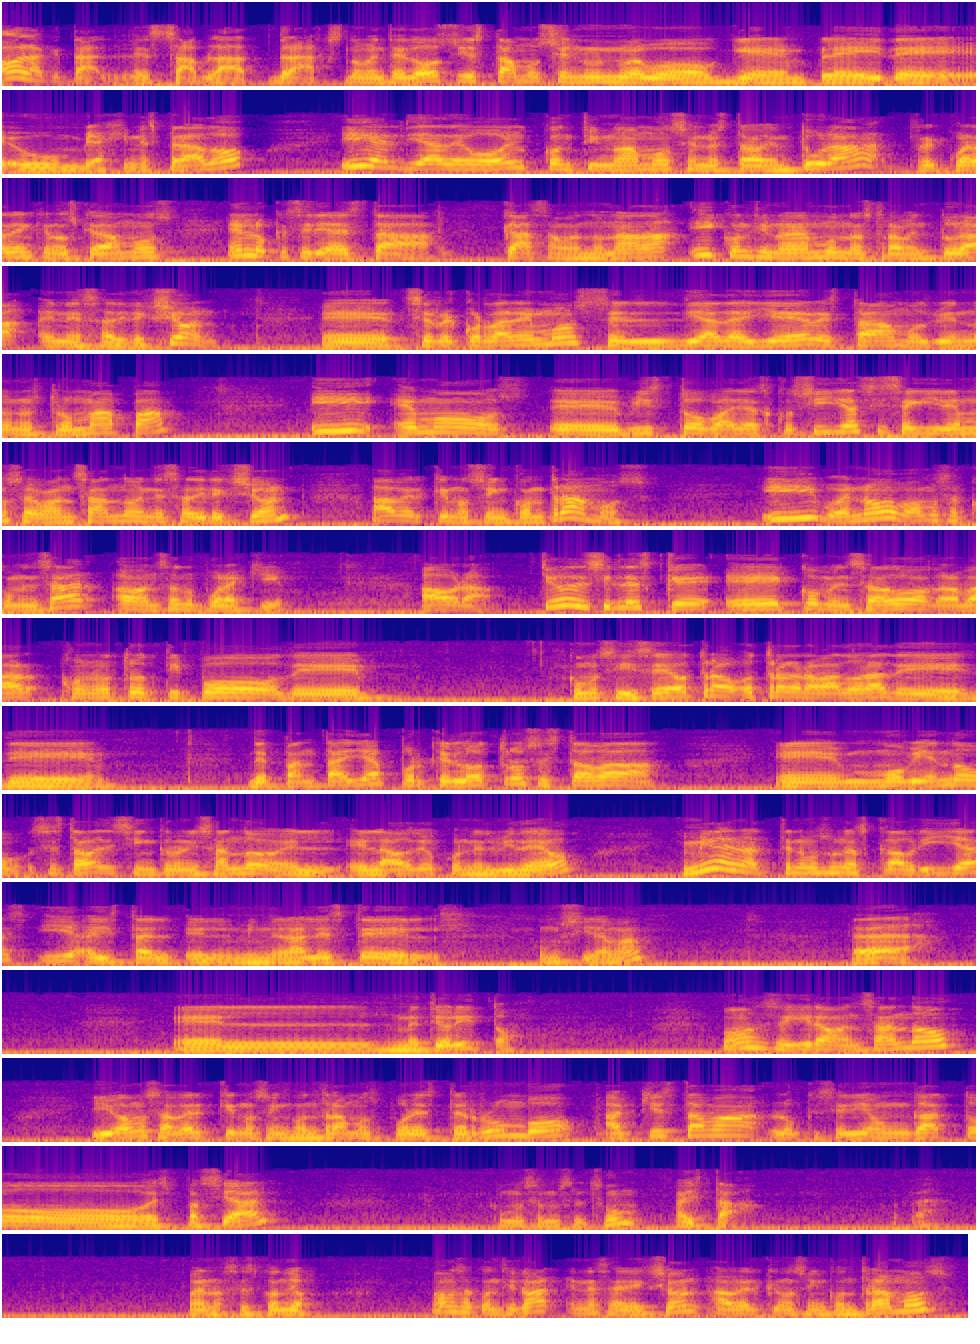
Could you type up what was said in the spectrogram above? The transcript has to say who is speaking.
Speaker 1: Hola, ¿qué tal? Les habla Drax92 y estamos en un nuevo gameplay de un viaje inesperado. Y el día de hoy continuamos en nuestra aventura. Recuerden que nos quedamos en lo que sería esta casa abandonada y continuaremos nuestra aventura en esa dirección. Eh, si recordaremos, el día de ayer estábamos viendo nuestro mapa y hemos eh, visto varias cosillas y seguiremos avanzando en esa dirección a ver qué nos encontramos. Y bueno, vamos a comenzar avanzando por aquí. Ahora, quiero decirles que he comenzado a grabar con otro tipo de... ¿Cómo se dice? Otra, otra grabadora de, de, de pantalla porque el otro se estaba eh, moviendo, se estaba desincronizando el, el audio con el video. Y miren, tenemos unas cabrillas y ahí está el, mineral este, el... ¿Cómo se llama? Ah, el meteorito. Vamos a seguir avanzando y vamos a ver qué nos encontramos por este rumbo. Aquí estaba lo que sería un gato espacial. ¿Cómo hacemos el zoom? Ahí está. Bueno, se escondió. Vamos a continuar en esa dirección a ver qué nos encontramos.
